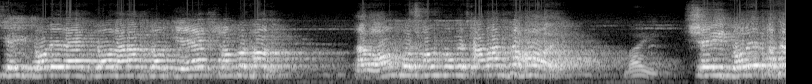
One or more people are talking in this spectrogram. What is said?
সেই দলের এক দল আর এক দলকে এক সংগঠন তার অঙ্গ সংযোগে চাবানতে হয়। সেই দলের কাছে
